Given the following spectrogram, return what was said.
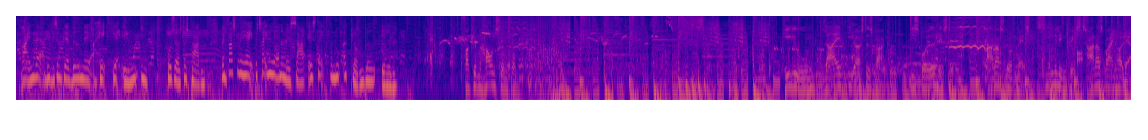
regnvejr, vi ligesom bliver ved med at have herinde i hos Ørstedsparken. Men først skal vi have P3-nyhederne med Sara Estat, for nu er klokken blevet 11. Fra København Centrum. Hele ugen live i Ørstedsparken. De sprøde heste. Anders Lund Madsen, Signe Lindqvist og Anders Breinholt er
